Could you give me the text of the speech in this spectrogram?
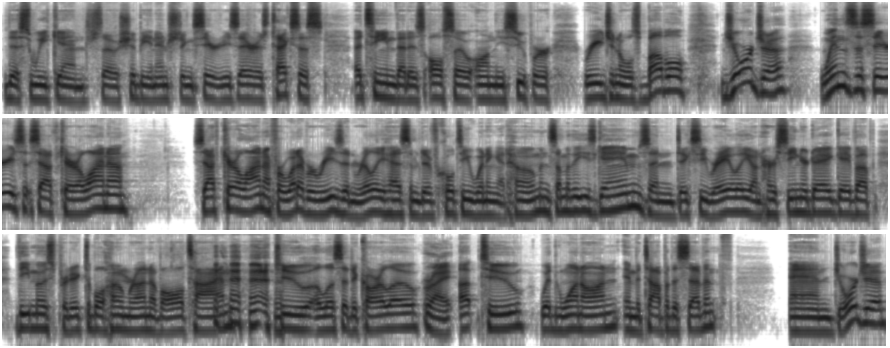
this weekend. So it should be an interesting series there. Is Texas a team that is also on the Super Regionals bubble? Georgia wins the series at South Carolina. South Carolina, for whatever reason, really has some difficulty winning at home in some of these games. And Dixie Rayleigh on her senior day gave up the most predictable home run of all time to Alyssa DiCarlo. Right. Up two with one on in the top of the seventh. And Georgia,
